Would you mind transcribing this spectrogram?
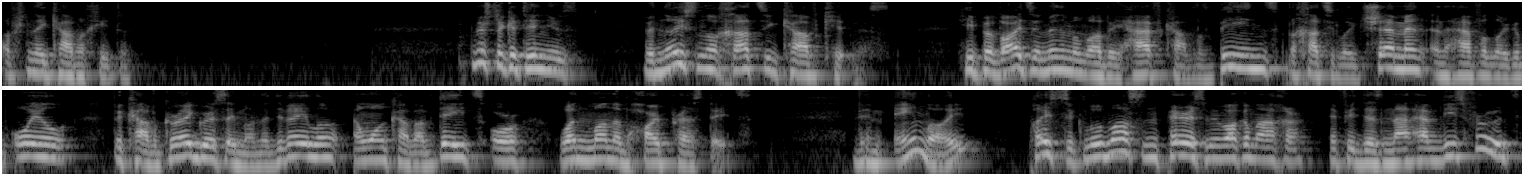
of shnei kavan chitin. The Mishnah continues, "V'noisen chatzi kav kitness." He provides a minimum of a half kav of beans, the chatzi loik shemen, and half a loik of oil, the kav gregris, a mon devela, and one kav of dates, or one mon of hard pressed dates. Vim ein loy, if he does not have these fruits,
